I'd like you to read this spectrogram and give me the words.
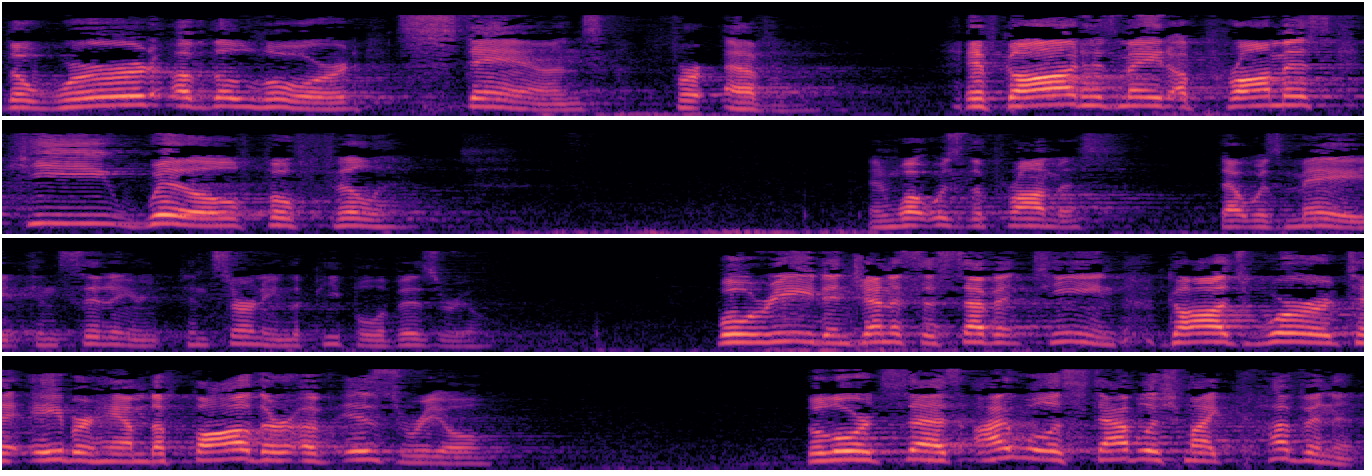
the word of the Lord stands forever. If God has made a promise, He will fulfill it. And what was the promise that was made concerning, concerning the people of Israel? We'll read in Genesis 17 God's word to Abraham, the father of Israel. The Lord says, I will establish my covenant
